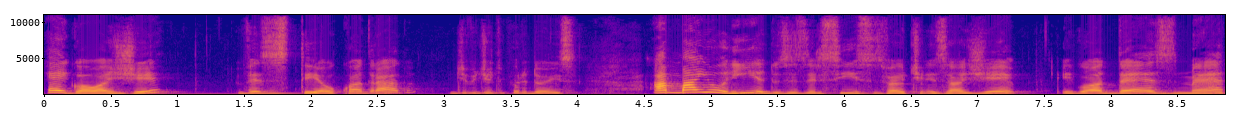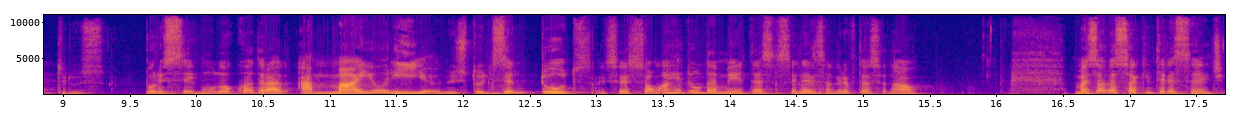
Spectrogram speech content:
é igual a g vezes t ao quadrado dividido por 2. A maioria dos exercícios vai utilizar g igual a 10 metros por segundo ao quadrado. A maioria, eu não estou dizendo todos. Isso é só um arredondamento dessa aceleração gravitacional. Mas olha só que interessante.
